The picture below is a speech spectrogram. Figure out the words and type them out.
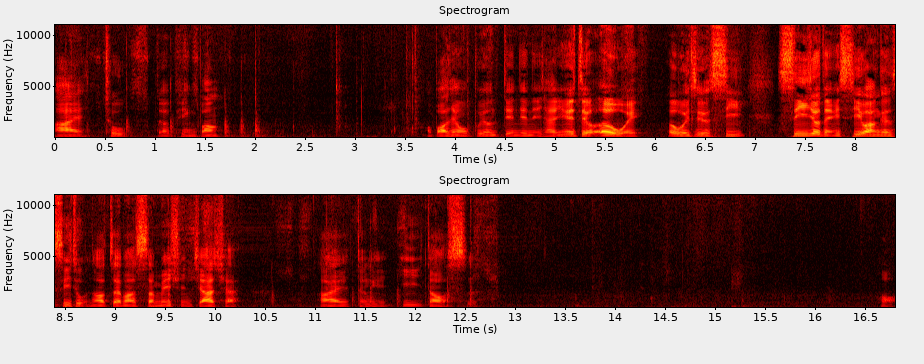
i two 的平方。我抱歉，我不用点点点下，因为只有二维，二维只有 c。C 就等于 c one 跟 c two，然后再把 summation 加起来，i 等于一到十。哦，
